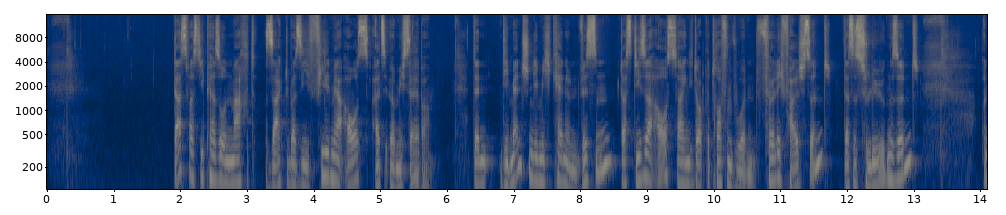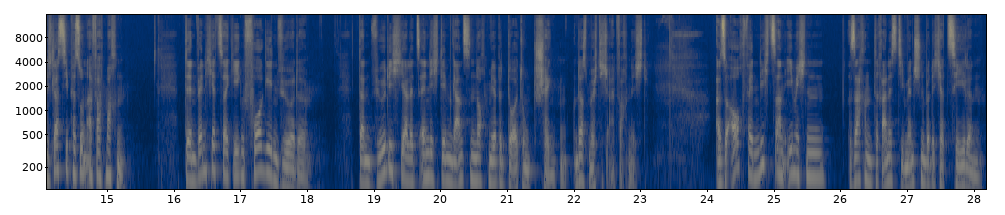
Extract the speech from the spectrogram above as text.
Das, was die Person macht, sagt über sie viel mehr aus als über mich selber. Denn die Menschen, die mich kennen, wissen, dass diese Aussagen, die dort getroffen wurden, völlig falsch sind, dass es Lügen sind. Und ich lasse die Person einfach machen. Denn wenn ich jetzt dagegen vorgehen würde, dann würde ich ja letztendlich dem Ganzen noch mehr Bedeutung schenken. Und das möchte ich einfach nicht. Also auch wenn nichts an ähnlichen Sachen dran ist, die Menschen über dich erzählen.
